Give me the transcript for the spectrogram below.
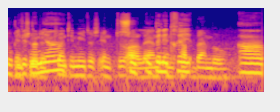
donc les Vietnamiens, 20 meters into sont- ont pénétré à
